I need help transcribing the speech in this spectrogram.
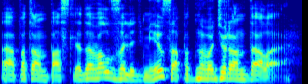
а потом последовал за людьми западного Дюрандала.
